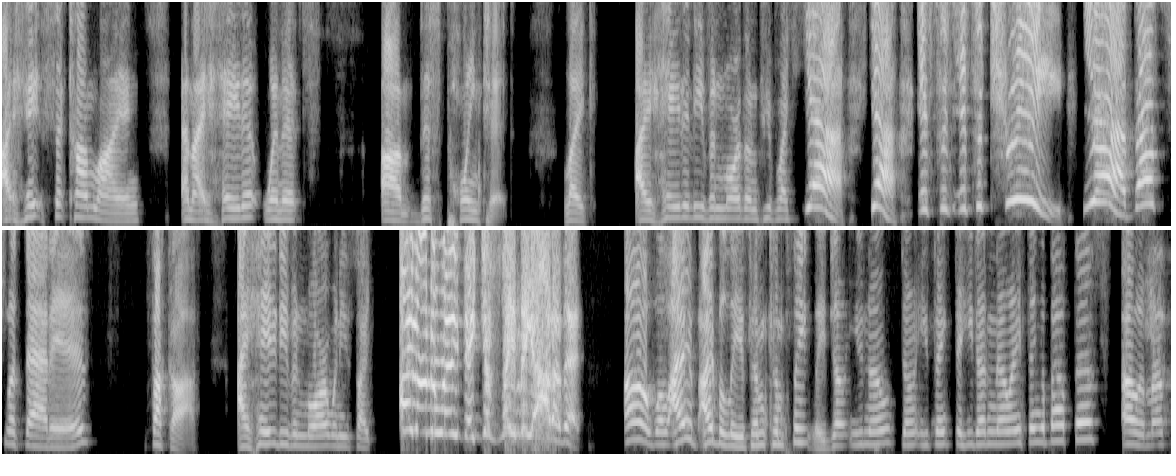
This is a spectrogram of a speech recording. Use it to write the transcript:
I hate sitcom lying, and I hate it when it's um, this pointed. Like I hate it even more than people like, yeah, yeah, it's a it's a tree. Yeah, that's what that is. Fuck off. I hate it even more when he's like, I don't know anything, just leave me out of it. Oh, well, I I believe him completely. Don't you know? Don't you think that he doesn't know anything about this? Oh, it must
